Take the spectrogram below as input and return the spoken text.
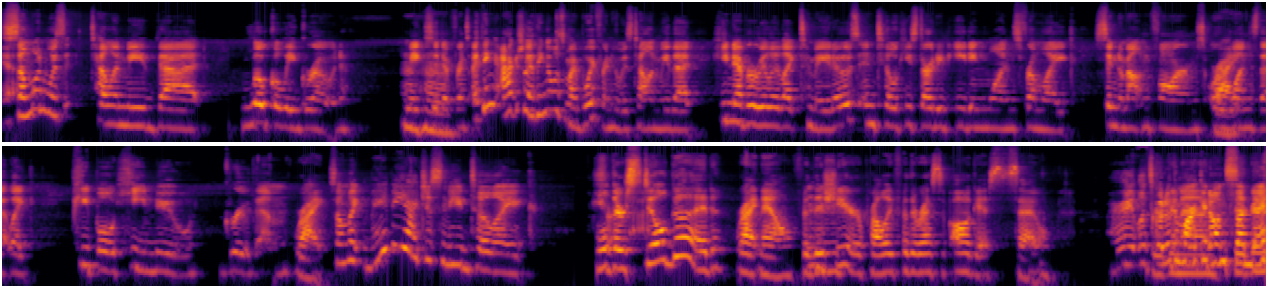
Yeah. Someone was telling me that locally grown makes a Mhm. difference. I think actually I think it was my boyfriend who was telling me that he never really liked tomatoes until he started eating ones from like Signal Mountain Farms or Right. ones that like people he knew grew them. Right. So I'm like maybe I just need to like Well, they're that. still good right now for this Mhm. year, probably for the rest of August. So All right, let's go to the gonna- market on Sunday.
